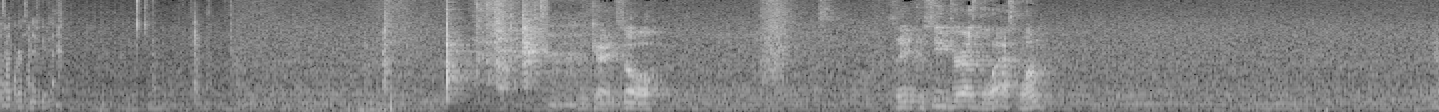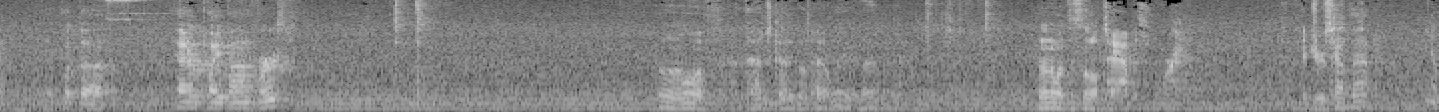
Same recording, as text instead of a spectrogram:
That's like we're trying do that. Okay, so same procedure as the last one. Yeah, I'm put the header pipe on first. I don't know if that's got to go that way or that way don't know what this little tab is for. Did yours have that? Nope.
